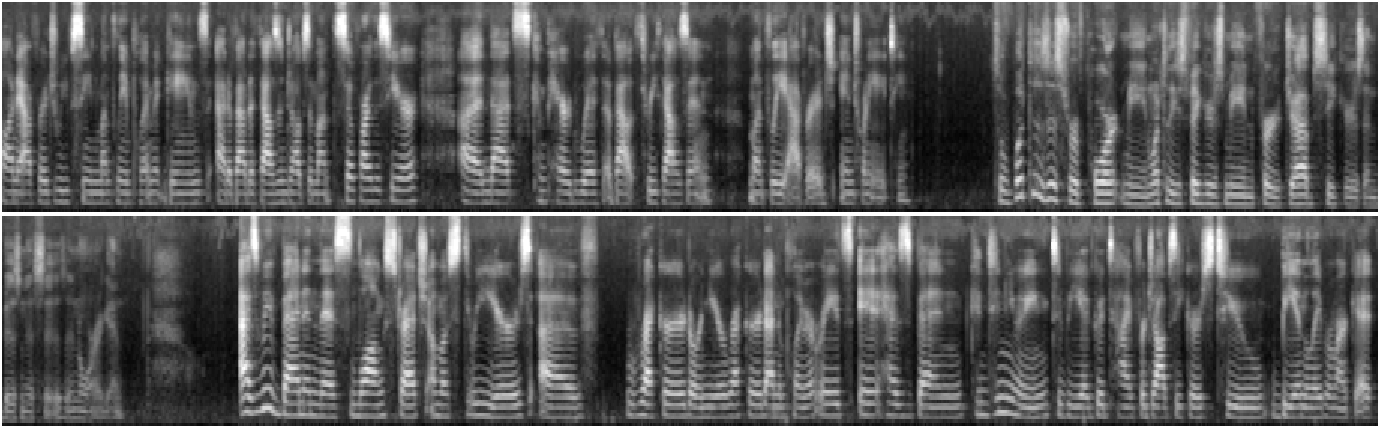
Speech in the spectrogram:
on average, we've seen monthly employment gains at about 1,000 jobs a month so far this year, uh, and that's compared with about 3,000 monthly average in 2018. So, what does this report mean? What do these figures mean for job seekers and businesses in Oregon? As we've been in this long stretch, almost three years of record or near record unemployment rates, it has been continuing to be a good time for job seekers to be in the labor market.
